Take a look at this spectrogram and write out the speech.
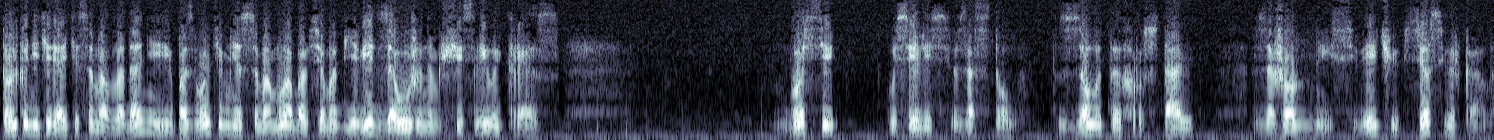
Только не теряйте самообладание и позвольте мне самому обо всем объявить за ужином счастливый Кресс. Гости уселись за стол. Золото, хрусталь, зажженные свечи — все сверкало.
